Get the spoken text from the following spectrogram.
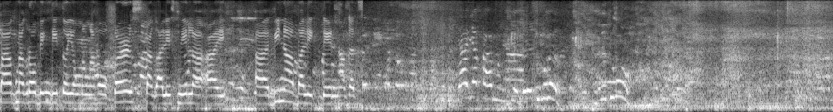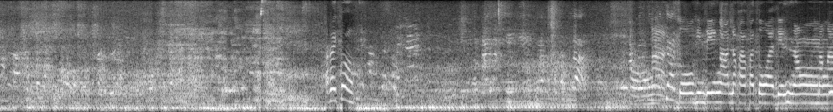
pag magrobing dito yung mga hawkers pag alis nila ay ah, binabalik din agad Diretso mo na. Diretso mo. Aray ko. Oo nga. So, hindi nga nakakatuwa din ng mga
